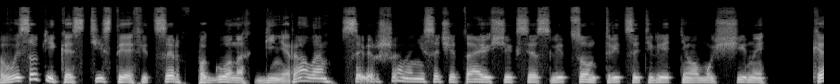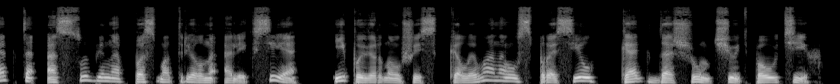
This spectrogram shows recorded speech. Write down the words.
Высокий костистый офицер в погонах генерала, совершенно не сочетающихся с лицом тридцатилетнего мужчины, как-то особенно посмотрел на Алексея и, повернувшись к Колыванову, спросил, когда шум чуть поутих.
